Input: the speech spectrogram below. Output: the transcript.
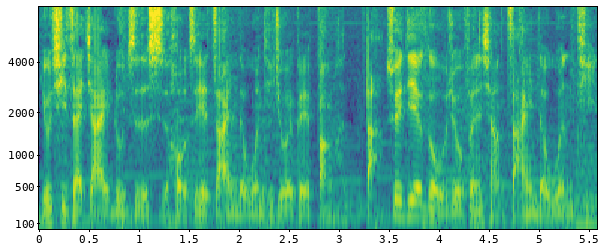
尤其在家里录制的时候，这些杂音的问题就会被放很大。所以第二个我就分享杂音的问题。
